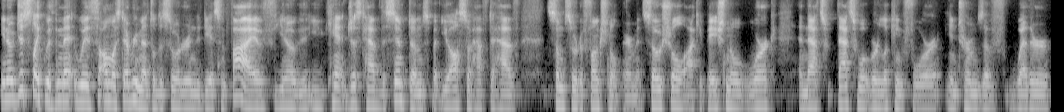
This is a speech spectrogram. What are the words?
you know, just like with me- with almost every mental disorder in the DSM-5, you know, you can't just have the symptoms, but you also have to have some sort of functional impairment, social, occupational work, and that's that's what we're looking for in terms of whether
